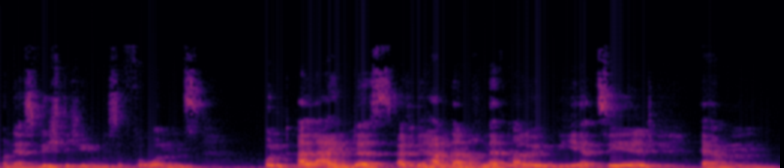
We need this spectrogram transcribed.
und er ist wichtig irgendwie so für uns. Und allein das, also wir haben dann noch nicht mal irgendwie erzählt, ähm,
